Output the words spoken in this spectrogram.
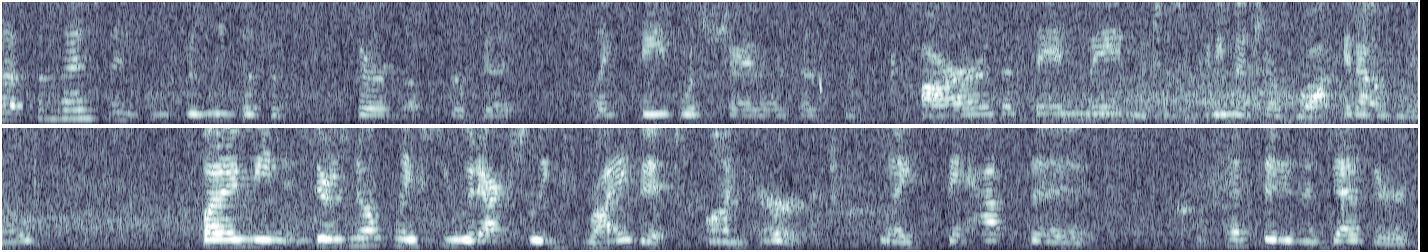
that sometimes. Like Dave was sharing with us this car that they had made, which is pretty much a rocket on wheels. But I mean, there's no place you would actually drive it on Earth. Like they have to test it in the desert,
